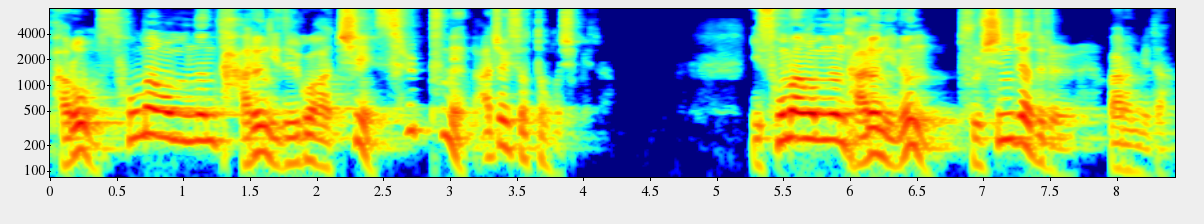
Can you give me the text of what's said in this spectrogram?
바로 소망 없는 다른 이들과 같이 슬픔에 빠져 있었던 것입니다. 이 소망 없는 다른 이는 불신자들을 말합니다.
